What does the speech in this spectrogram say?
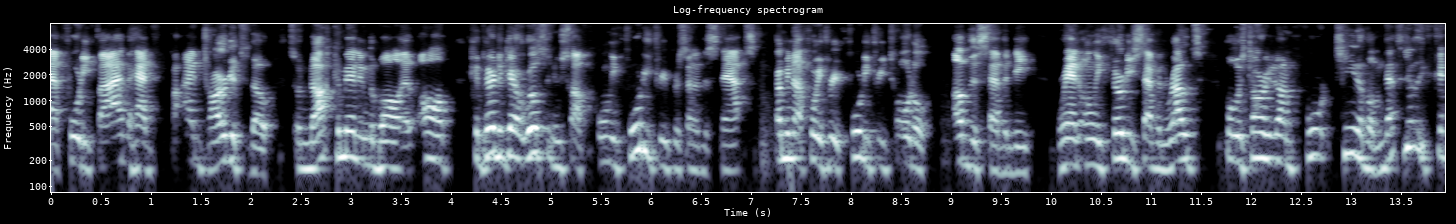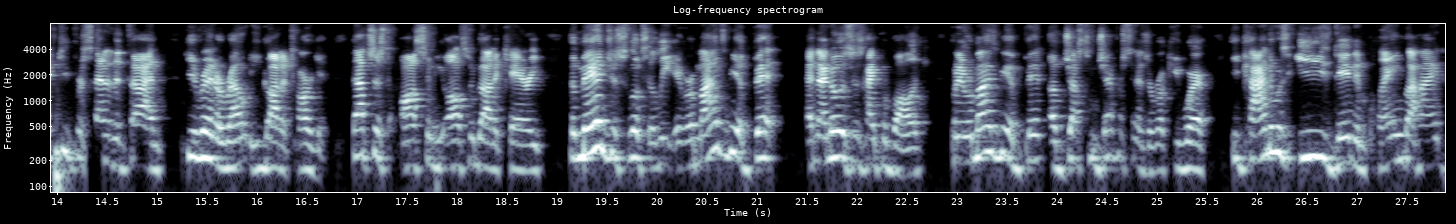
at 45, had five targets, though, so not commanding the ball at all, compared to Garrett Wilson, who saw only 43% of the snaps. I mean, not 43, 43 total of the 70, ran only 37 routes, but was targeted on 14 of them. That's nearly 50% of the time he ran a route, he got a target. That's just awesome. He also got a carry. The man just looks elite. It reminds me a bit, and I know this is hyperbolic, but it reminds me a bit of Justin Jefferson as a rookie, where he kind of was eased in and playing behind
